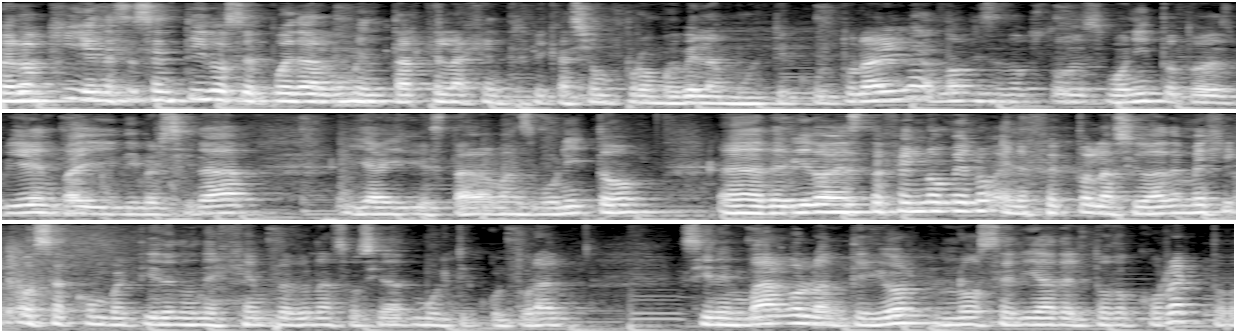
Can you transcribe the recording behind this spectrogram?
pero aquí, en ese sentido, se puede argumentar que la gentrificación promueve la multiculturalidad, ¿no? Dices, todo es bonito, todo es bien, hay diversidad y ahí está más bonito. Eh, debido a este fenómeno, en efecto, la Ciudad de México se ha convertido en un ejemplo de una sociedad multicultural. Sin embargo, lo anterior no sería del todo correcto,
